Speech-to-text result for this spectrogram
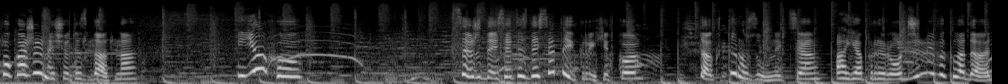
Покажи, на що ти здатна. Йоху! Це ж 10 із 10, крихітко. Так, ти розумниця. А я природжений викладач.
